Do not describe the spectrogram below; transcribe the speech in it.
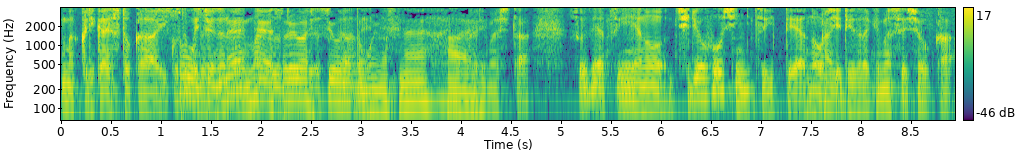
まあ、繰り返すとか、いうこともね、それは必要だと思いますね。はい。わ、かりました。それでは次に、あの、治療方針について、あの、教えていただけますでしょうか？はい、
